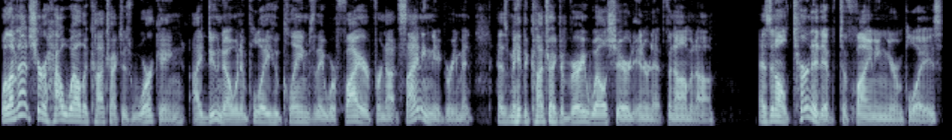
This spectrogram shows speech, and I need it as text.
While I'm not sure how well the contract is working, I do know an employee who claims they were fired for not signing the agreement has made the contract a very well shared internet phenomenon. As an alternative to fining your employees,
